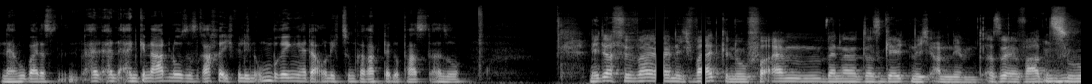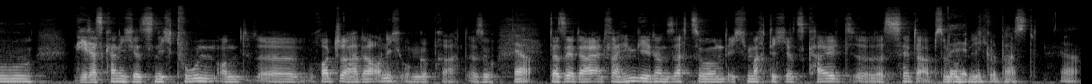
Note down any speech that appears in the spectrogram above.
na, wobei das ein, ein, ein, gnadenloses Rache, ich will ihn umbringen, hätte auch nicht zum Charakter gepasst. Also. Nee, dafür war er nicht weit genug, vor allem wenn er das Geld nicht annimmt. Also er war mhm. zu, nee, das kann ich jetzt nicht tun und äh, Roger hat er auch nicht umgebracht. Also, ja. dass er da einfach hingeht und sagt so, und ich mach dich jetzt kalt, äh, das hätte absolut hätte nicht, nicht gepasst. Ja.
